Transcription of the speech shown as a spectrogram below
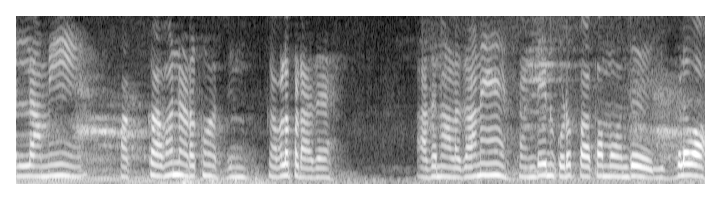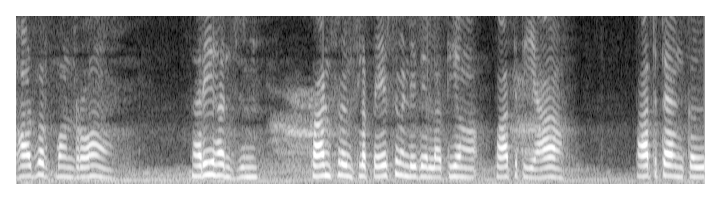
எல்லாமே பக்காவாக நடக்கும் அர்ஜுன். கவலைப்படாத. அதனால தானே சண்டேன்னு கூட பார்க்காம வந்து இவ்வளோ ஹார்ட் ஒர்க் பண்ணுறோம் சரி அர்ஜுன். கான்ஃபரன்ஸில் பேச வேண்டியது எல்லாத்தையும் பார்த்துட்டியா? பார்த்துட்டேன் அங்கிள்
